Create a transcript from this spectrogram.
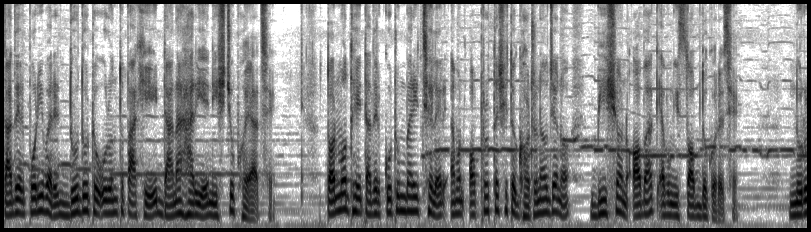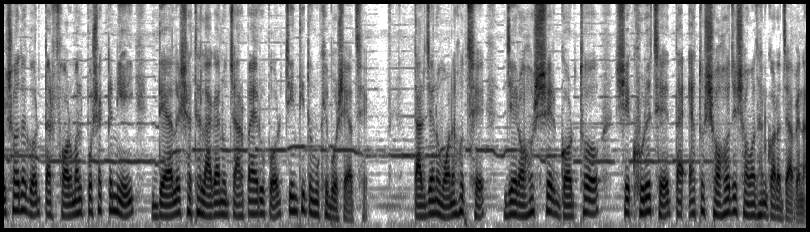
তাদের পরিবারের দু দুটো উড়ন্ত পাখি ডানা হারিয়ে নিশ্চুপ হয়ে আছে। তন্মধ্যেই তাদের কুটুমবাড়ির ছেলের এমন অপ্রত্যাশিত ঘটনাও যেন ভীষণ অবাক এবং স্তব্ধ করেছে। নুরুল সদাগর তার ফর্মাল পোশাকটা নিয়েই দেয়ালের সাথে লাগানো চারপায়ের উপর চিন্তিত মুখে বসে আছে। তার যেন মনে হচ্ছে যে রহস্যের গর্ত সে খুঁড়েছে তা এত সহজে সমাধান করা যাবে না।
